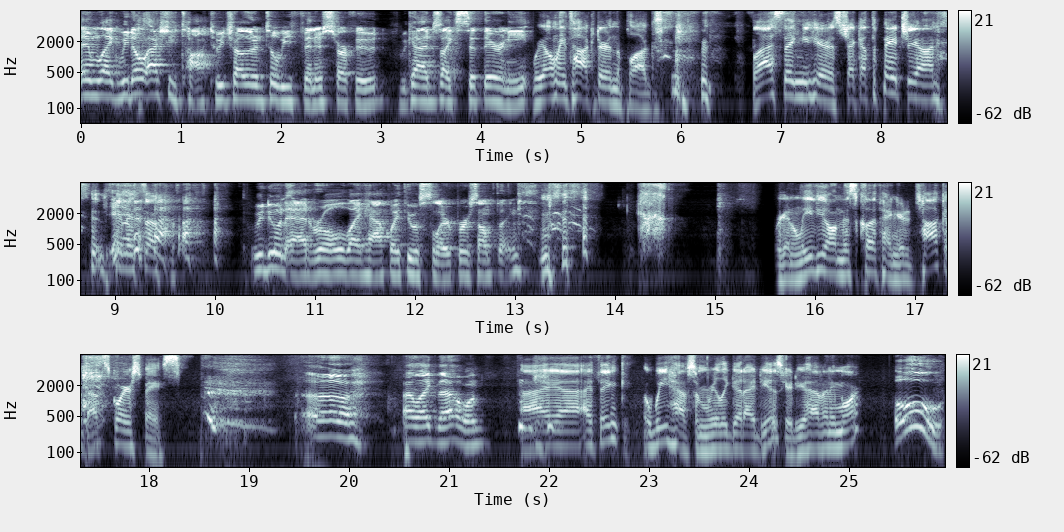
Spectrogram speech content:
And like we don't actually talk to each other until we finished our food. We kind of just like sit there and eat. We only talk during the plugs. Last thing you hear is check out the Patreon. and it's over. We do an ad roll like halfway through a slurp or something. We're going to leave you on this cliffhanger to talk about Squarespace. uh, I like that one. I uh, I think we have some really good ideas here. Do you have any more? Ooh,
